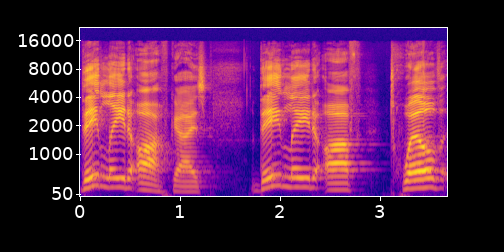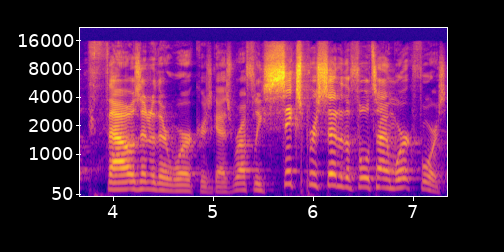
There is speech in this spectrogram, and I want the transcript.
They laid off, guys. They laid off 12,000 of their workers, guys. Roughly 6% of the full time workforce.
